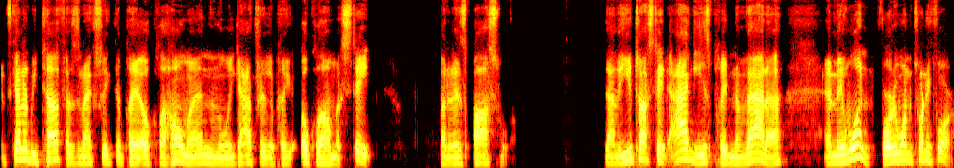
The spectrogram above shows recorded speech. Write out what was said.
It's going to be tough as next week they play Oklahoma, and then the week after they play Oklahoma State, but it is possible. Now the Utah State Aggies played Nevada, and they won 41 to 24.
